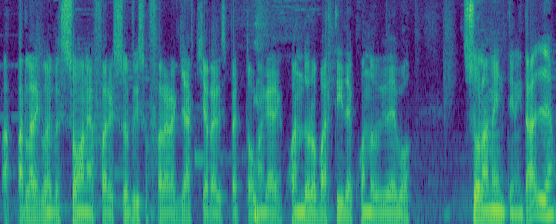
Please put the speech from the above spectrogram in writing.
a parlare con le persone, a fare il sorriso, a fare la chiacchiera rispetto magari a quando ero partita e quando vivevo solamente in Italia?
